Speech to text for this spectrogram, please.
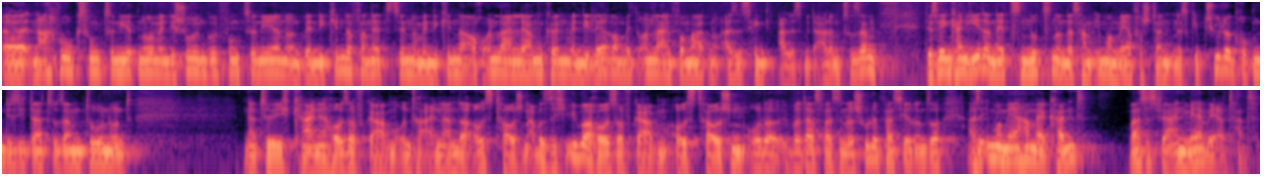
äh, Nachwuchs funktioniert nur, wenn die Schulen gut funktionieren und wenn die Kinder vernetzt sind und wenn die Kinder auch online lernen können, wenn die Lehrer mit Online-Formaten, also es hängt alles mit allem zusammen. Deswegen kann jeder Netzen nutzen und das haben immer mehr verstanden. Es gibt Schülergruppen, die sich da zusammentun und natürlich keine Hausaufgaben untereinander austauschen, aber sich über Hausaufgaben austauschen oder über das, was in der Schule passiert und so. Also immer mehr haben erkannt, was es für einen Mehrwert hat.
